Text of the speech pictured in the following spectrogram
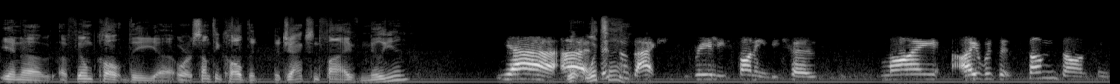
in a, a film called the, uh, or something called the the Jackson Five Million. Yeah, uh, Wh- what's this that? was actually really funny because my I was at Sundance in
